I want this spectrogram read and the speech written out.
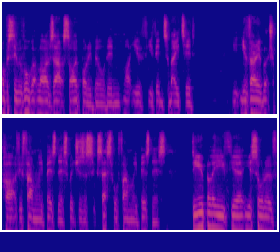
obviously we've all got lives outside bodybuilding, like you've you've intimated you're very much a part of your family business, which is a successful family business. Do you believe your your sort of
